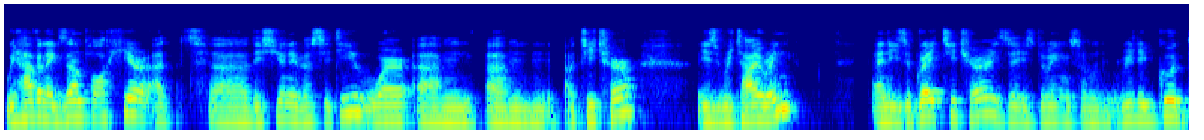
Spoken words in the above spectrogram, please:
We have an example here at uh, this university where um, um, a teacher is retiring and he's a great teacher. He's, he's doing some really good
